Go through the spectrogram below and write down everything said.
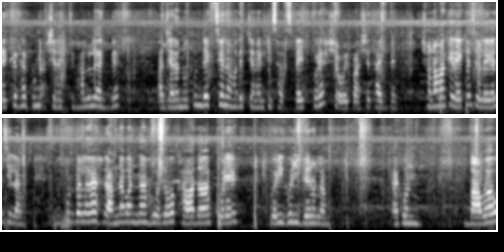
দেখতে থাকুন, আশা রাখছি ভালো লাগবে। আর যারা নতুন দেখছেন, আমাদের চ্যানেলটি সাবস্ক্রাইব করে সবাই পাশে থাকবেন। সোনামাকে রেখে চলে গেছিলাম। দুপুরবেলা রান্না বান্না হলো খাওয়া দাওয়া করে তড়িঘড়ি বেরোলাম। এখন বাবাও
